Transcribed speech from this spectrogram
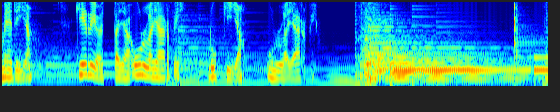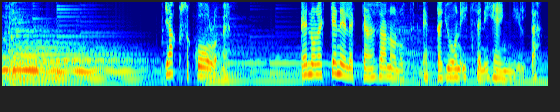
media. Kirjoittaja Ullajärvi, lukija Ullajärvi. Jakso kolme. En ole kenellekään sanonut, että juon itseni hengiltä –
